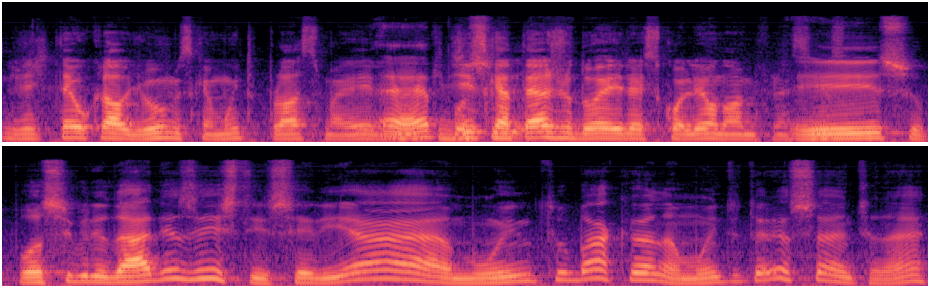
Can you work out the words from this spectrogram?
A gente tem o Claudio Humes, que é muito próximo a ele, é, né? que diz que até ajudou ele a escolher o nome Francisco. Isso, possibilidade existe. Seria muito bacana, muito interessante, né?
